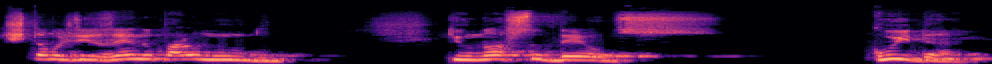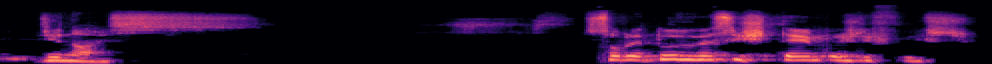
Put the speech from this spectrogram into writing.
estamos dizendo para o mundo que o nosso Deus cuida de nós, sobretudo nesses tempos difíceis.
